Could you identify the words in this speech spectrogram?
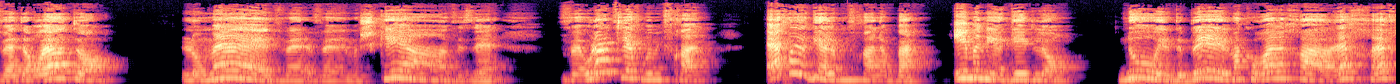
ואתה רואה אותו לומד ו- ומשקיע וזה, והוא לא יצליח במבחן. איך הוא יגיע למבחן הבא? אם אני אגיד לו, נו, יא דביל, מה קורה לך? איך, איך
